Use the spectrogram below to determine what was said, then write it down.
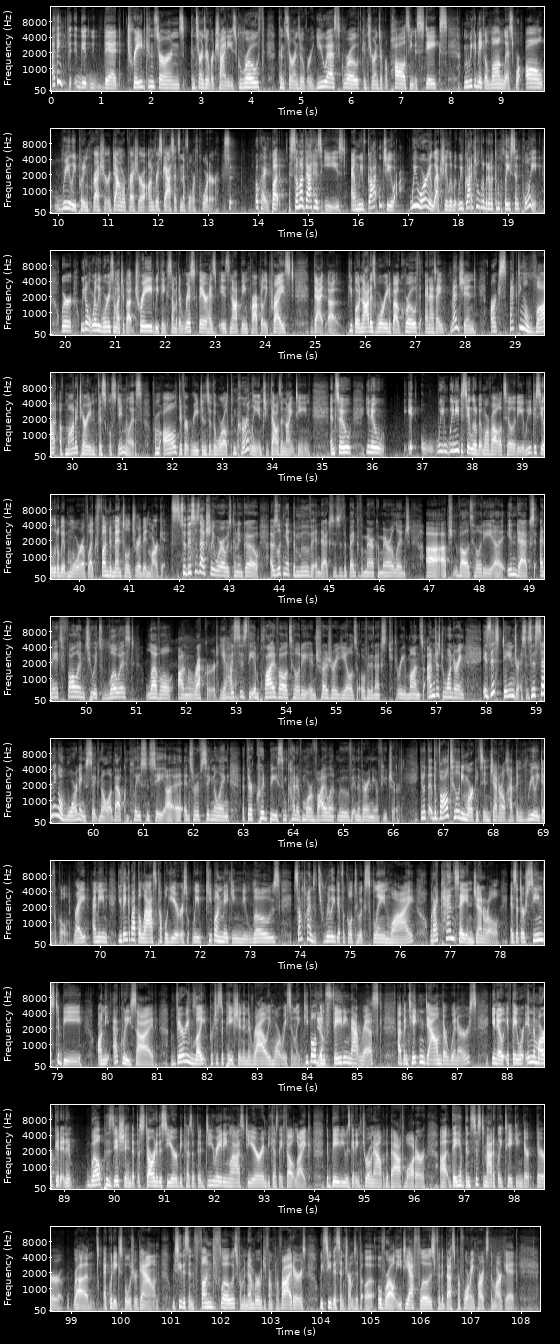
I think th- th- that trade concerns, concerns over Chinese growth, concerns over U.S. growth, concerns over policy mistakes. I mean, we could make a long list. We're all really putting pressure, downward pressure on risk assets in the fourth quarter. So, Okay. But some of that has eased, and we've gotten to, we worry actually a little bit, we've gotten to a little bit of a complacent point where we don't really worry so much about trade. We think some of the risk there has is not being properly priced, that uh, people are not as worried about growth, and as I mentioned, are expecting a lot of monetary and fiscal stimulus from all different regions of the world concurrently in 2019. And so, you know, it, we, we need to see a little bit more volatility. We need to see a little bit more of like fundamental driven markets. So this is actually where I was going to go. I was looking at the MOVE index. This is the Bank of America Merrill Lynch uh, option volatility uh, index, and it's fallen to its lowest level on record. Yeah. This is the implied volatility in treasury yields over the next three months. I'm just wondering, is this dangerous? Is this sending a warning signal about complacency uh, and sort of signaling that there could be some kind of more violent move in the very near future? You know, the, the volatility markets in general have been really difficult, right? I mean, you think about the last couple years, we keep on making new lows. Sometimes it's really difficult to explain why. What I can say in general is that there seems to be, on the equity side, very light participation in the rally more recently. People have been fading that risk, have been taking down their winners. You know, if they were in the market and it well positioned at the start of this year because of the derating last year and because they felt like the baby was getting thrown out with the bathwater. Uh, they have been systematically taking their their um, equity exposure down. We see this in fund flows from a number of different providers. We see this in terms of uh, overall ETF flows for the best performing parts of the market.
